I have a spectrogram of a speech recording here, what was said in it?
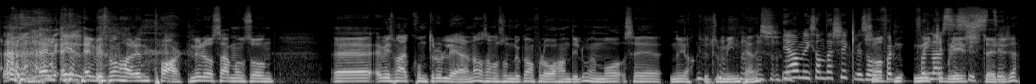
eller, eller hvis man har en partner, og så er man sånn eh, Hvis man er kontrollerende, og så er man sånn Du kan få lov å ha en dildo, men må se nøyaktig ut som min penis. Ja, men ikke sant, det er skikkelig sånn, Sånn at for, den ikke blir større.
